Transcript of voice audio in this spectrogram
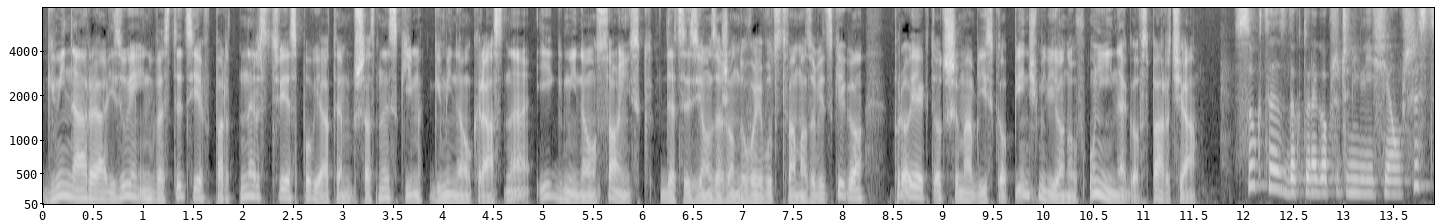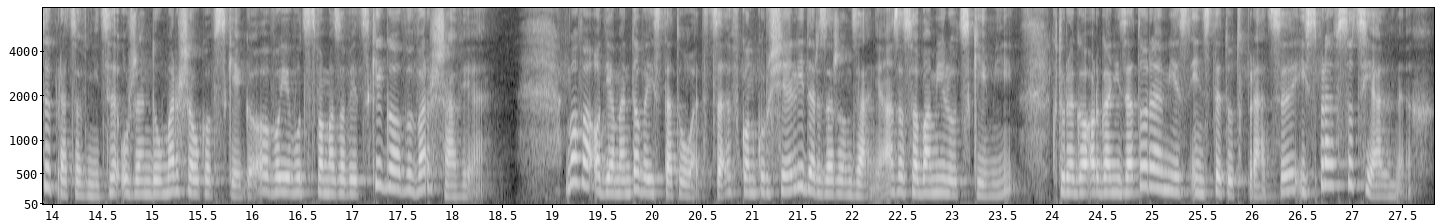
Gmina realizuje inwestycje w partnerstwie z powiatem przasnyskim, gminą Krasne i gminą Sońsk. Decyzją Zarządu Województwa Mazowieckiego projekt otrzyma blisko 5 milionów unijnego wsparcia. Sukces, do którego przyczynili się wszyscy pracownicy Urzędu Marszałkowskiego Województwa Mazowieckiego w Warszawie. Mowa o diamentowej statuetce w konkursie Lider Zarządzania Zasobami Ludzkimi, którego organizatorem jest Instytut Pracy i Spraw Socjalnych.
